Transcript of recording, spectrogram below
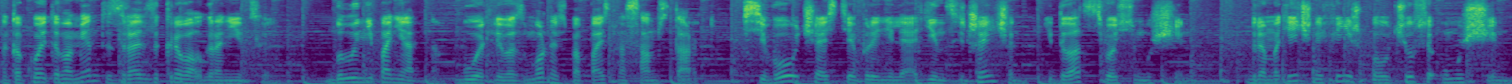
На какой-то момент Израиль закрывал границы. Было непонятно, будет ли возможность попасть на сам старт. Всего участие приняли 11 женщин и 28 мужчин. Драматичный финиш получился у мужчин.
